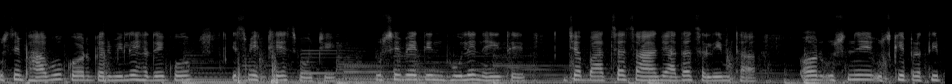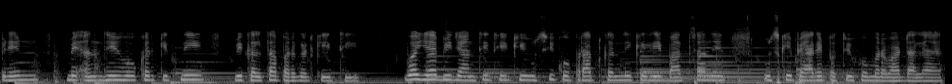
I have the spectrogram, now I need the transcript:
उसने भावुक और गर्वीले हृदय को इसमें ठेस पहुँची। उसे वे दिन भूले नहीं थे, जब बादशाह शाहजादा सलीम था और उसने उसके प्रति प्रेम में अंधे होकर कितनी विकलता प्रकट की थी। वह यह भी जानती थी कि उसी को प्राप्त करने के लिए बादशाह ने उसके प्यारे पति को मरवा डाला है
